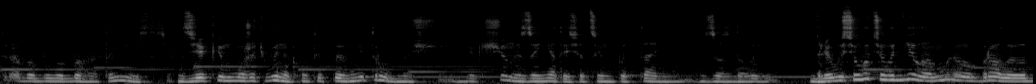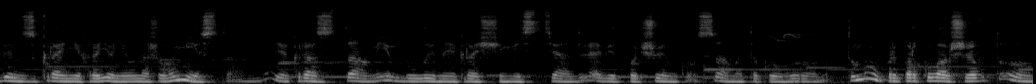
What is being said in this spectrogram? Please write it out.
треба було багато місця, з яким можуть виникнути певні труднощі, якщо не зайнятися цим питанням заздалегідь. Для усього цього діла ми обрали один з крайніх районів нашого міста. Якраз там і були найкращі місця для відпочинку саме такого роду. Тому, припаркувавши авто,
